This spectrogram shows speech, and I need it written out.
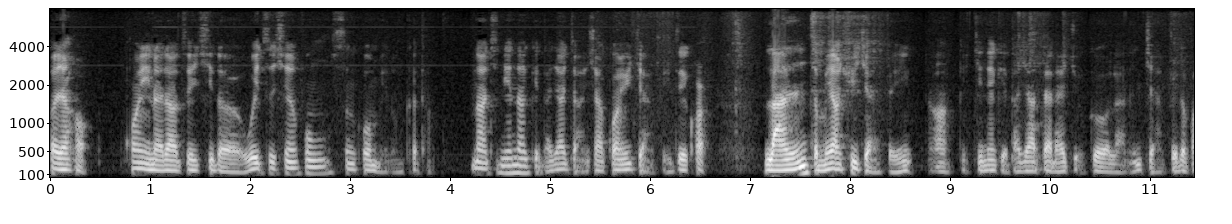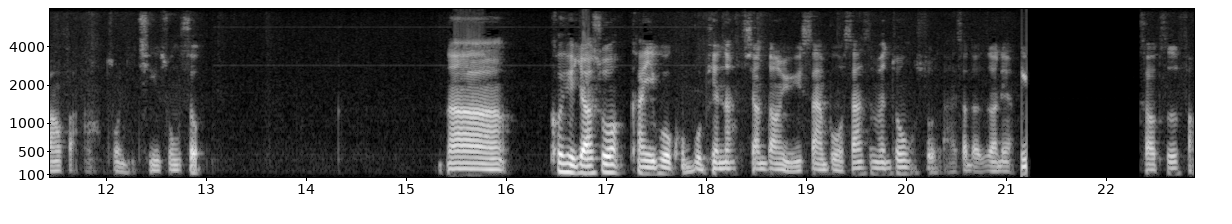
大家好，欢迎来到这一期的微知先锋生活美容课堂。那今天呢，给大家讲一下关于减肥这块儿，懒人怎么样去减肥啊？给今天给大家带来九个懒人减肥的方法啊，祝你轻松瘦。那科学家说，看一部恐怖片呢，相当于散步三十分钟所燃烧的热量，烧脂肪。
